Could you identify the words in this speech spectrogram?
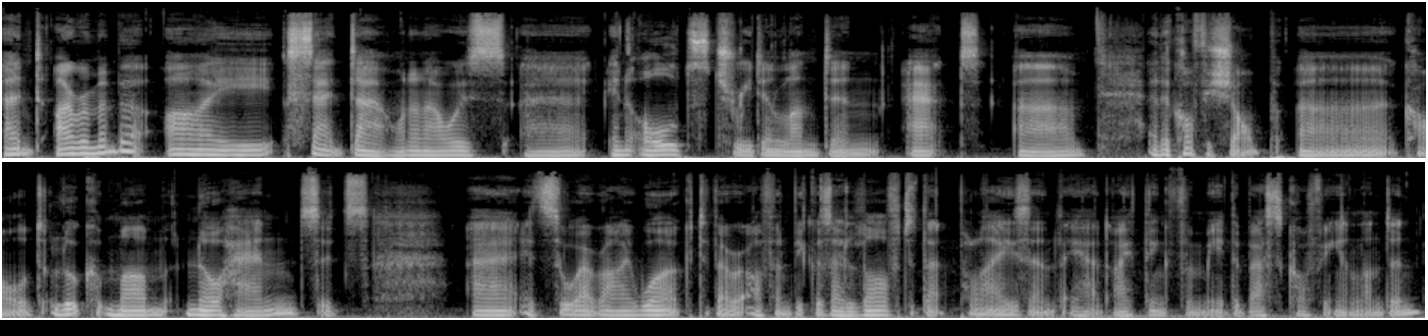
And I remember I sat down and I was uh, in Old Street in London at uh, at a coffee shop uh, called Look Mum No Hands. It's uh, it's where I worked very often because I loved that place and they had, I think, for me, the best coffee in London.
